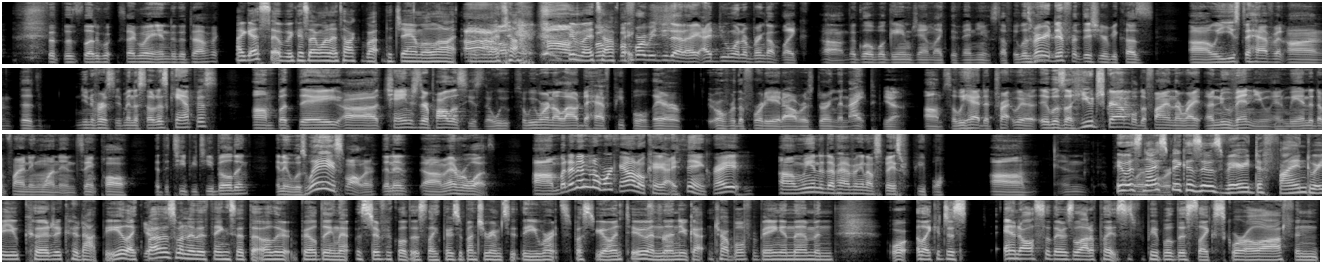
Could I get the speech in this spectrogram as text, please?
That this segue into the topic. I guess so because I want to talk about the jam a lot in Ah, my, okay. to- Um, in my be- topic. Before we do that, I, I do want to bring up like uh, the global game jam, like the venue and stuff. It was Mm-hmm. very different this year because uh, we used to have it on the University of Minnesota's campus, um, but they uh, changed their policies. So we, so we weren't allowed to have people there over the 48 hours during the night. Yeah. Um, so we had to try. we- It was a huge scramble to find the right a new venue, and we ended up finding one in St. Paul at the TPT building, and it was way smaller than it um, ever was. Um, but it ended up working out okay, I think. Right? Um, we ended up having enough space for people. Um, and it was nice able to work. because it was very defined where you could or could not be. Like Yeah. that was one of the things at the other building that was difficult. Is like there's a bunch of rooms that you weren't supposed to go into, and then you got in trouble for being in them, and or like it just. And also, there's a lot of places for people to just like squirrel off, and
